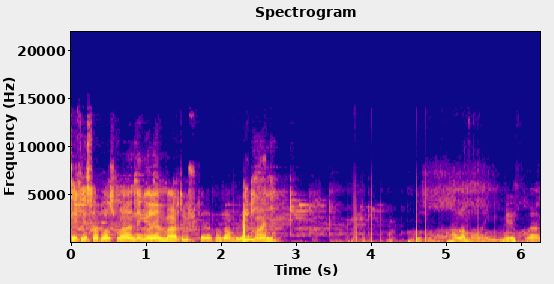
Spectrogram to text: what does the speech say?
Tek hesaplaşmaya ne görev vardı? Üç kere kazandı değil mi? Aynen. Alam alayım. Birisi var?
